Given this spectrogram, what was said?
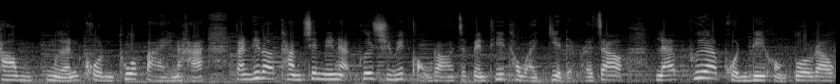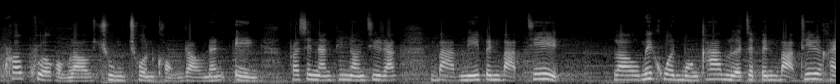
ทำเหมือนคนทั่วไปนะคะ การที่เราทำเช่นนี้เนี่ยเพื่อชีวิตของเราจะเป็นที่ถวายเกียรติแด่พระเจ้า และเพื่อผลดีของตัวเราครอบครัวของเราชุมชนของเรานั่นเอง เพราะฉะนั้นพี่น้องที่รักบาปนี้เป็นบาปที่เราไม่ควรมองข้ามหรือจะเป็นบาปที่ใคร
